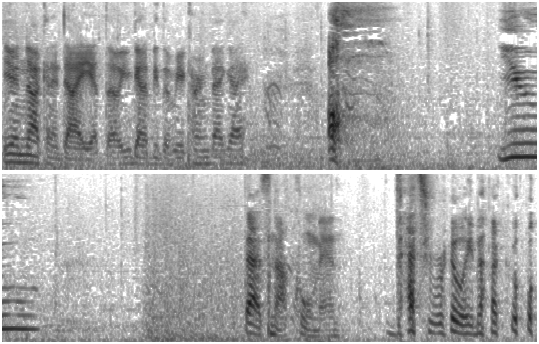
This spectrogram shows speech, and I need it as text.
You're not gonna die yet, though. You gotta be the recurring bad guy. Oh! You... That's not cool, man. That's really not cool.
